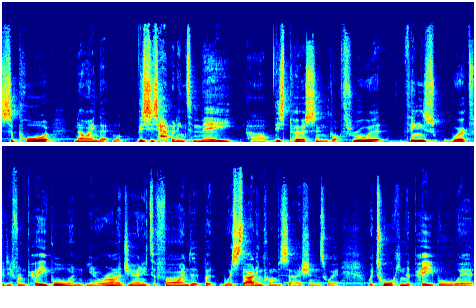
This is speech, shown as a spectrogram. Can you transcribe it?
support, knowing that, look, this is happening to me. Uh, this person got through it. Things work for different people, and you know we're on a journey to find it. But we're starting conversations where we're talking to people, we're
